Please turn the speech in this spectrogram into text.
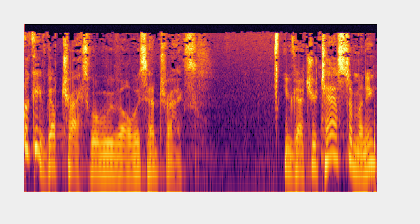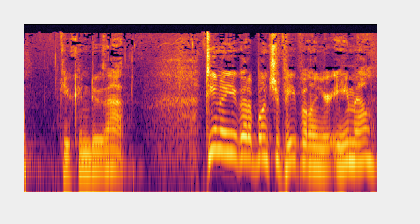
Okay, you've got tracks. Well, we've always had tracks. You've got your testimony. You can do that. Do you know you've got a bunch of people in your email?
